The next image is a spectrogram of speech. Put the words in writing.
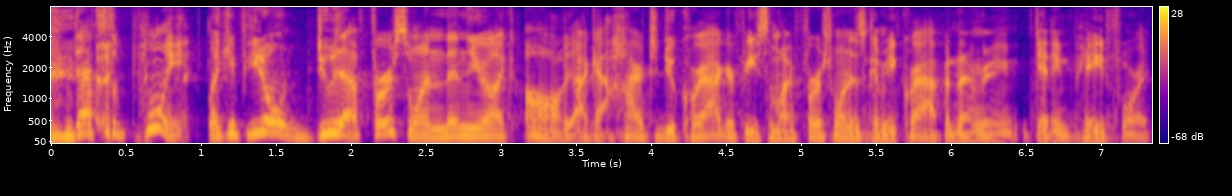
that's the point. Like if you don't do that first one, then you're like, oh, I got hired to do choreography, so my first one is gonna be crap, and I'm gonna getting paid for it.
